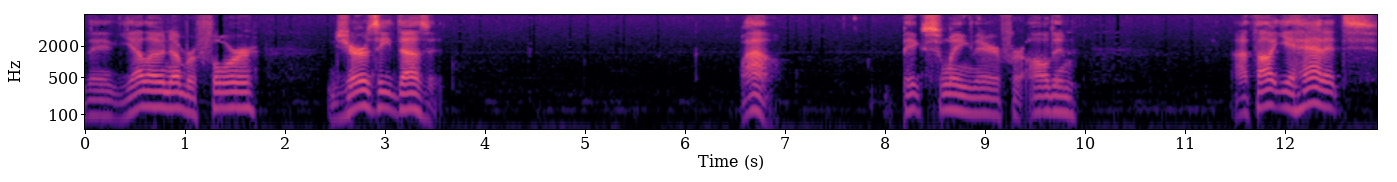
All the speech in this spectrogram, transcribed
The yellow number four jersey does it. Wow. Big swing there for Alden. I thought you had it.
